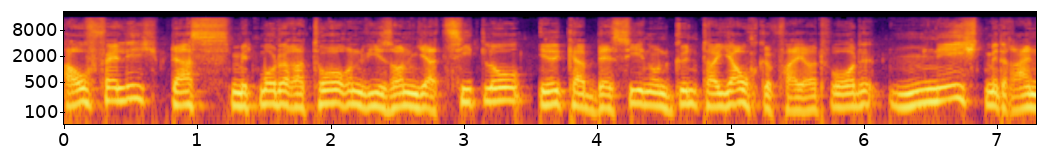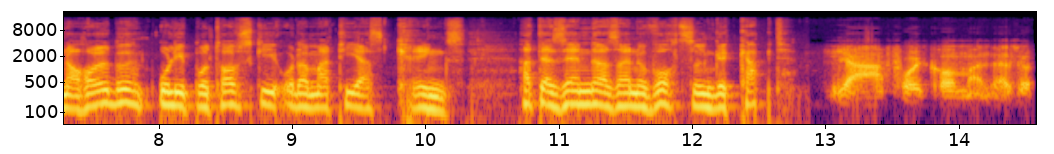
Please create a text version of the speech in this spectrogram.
Auffällig, dass mit Moderatoren wie Sonja Zietlow, Ilka Bessin und Günther Jauch gefeiert wurde, nicht mit Rainer Holbe, Uli Potowski oder Matthias Krings. Hat der Sender seine Wurzeln gekappt? Ja, vollkommen. Also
